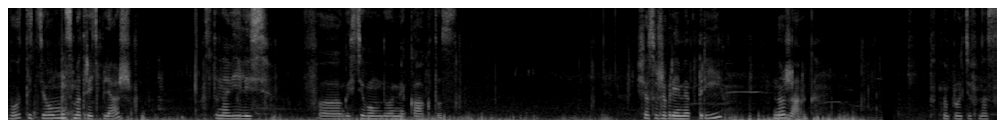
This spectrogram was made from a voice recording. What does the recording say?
Вот идем смотреть пляж. Остановились в э, гостевом доме «Кактус». Сейчас уже время 3, но жарко. Тут напротив нас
